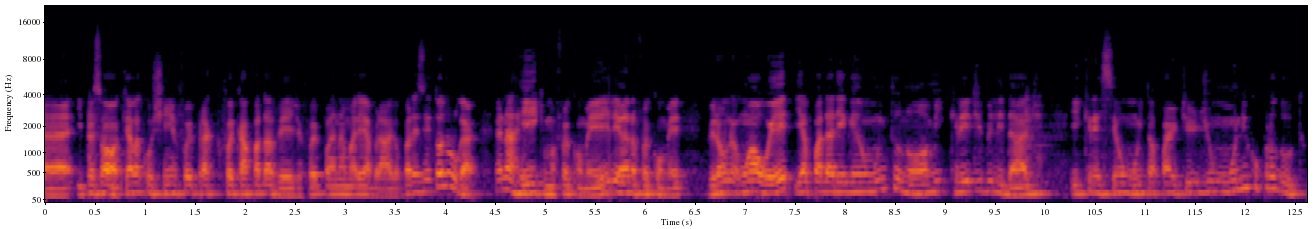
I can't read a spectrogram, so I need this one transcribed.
É, e pessoal, aquela coxinha foi para foi capa da Veja, foi para Ana Maria Braga, apareceu em todo lugar. Ana Hickman foi comer, Eliana foi comer, virou um auê e a padaria ganhou muito nome, credibilidade e cresceu muito a partir de um único produto,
